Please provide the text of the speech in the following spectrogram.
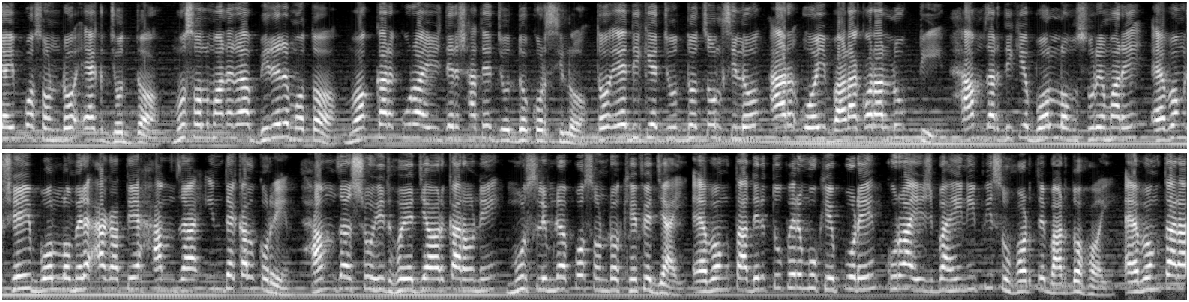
যায় প্রচণ্ড এক যুদ্ধ। মুসলমানেরা বীরের মতো মক্কার কুরাইশদের সাথে যুদ্ধ করছিল। তো এদিকে যুদ্ধ চলছিল আর ওই ভাড়া করা লোকটি হামজার দিকে বল্লম ছুড়ে মারে এবং সেই বল্লমের আঘাতে হামজা ইন্তেকাল করে। হামজা শহীদ হয়ে যাওয়ার কারণে মুসলিমরা প্রচণ্ড খেপে যায় এবং তাদের তুপের মুখে পড়ে কুরাইশ বাহিনী পিছু হটতে বাধ্য হয় এবং তারা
